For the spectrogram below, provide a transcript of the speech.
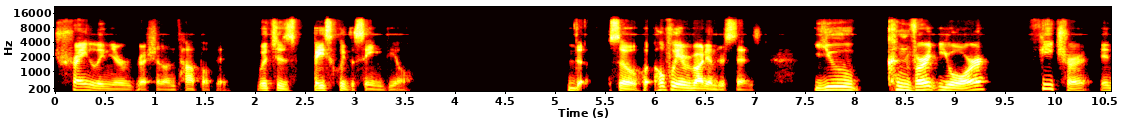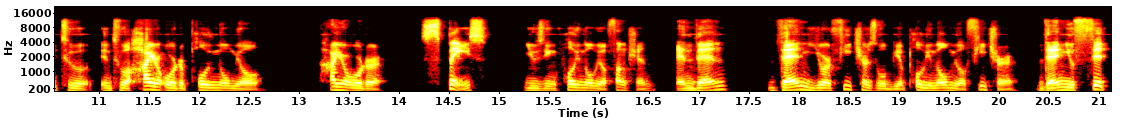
train linear regression on top of it, which is basically the same deal the, so hopefully everybody understands. You convert your feature into, into a higher order polynomial, higher order space using polynomial function, and then, then your features will be a polynomial feature. Then you fit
